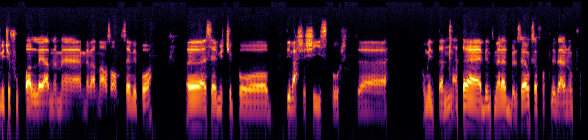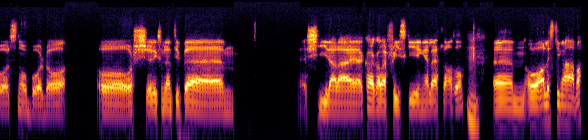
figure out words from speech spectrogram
mye fotball gjerne med, med venner og sånn, ser vi på. Uh, jeg ser mye på diverse skisport uh, om vinteren. Etter jeg begynte med Red Bull, så har jeg også fått litt øynene opp for snowboard og, og, og liksom den type um, ski der de hva de kaller freeskiing eller et eller annet sånt. Mm. Um, og alle disse tingene her, da.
